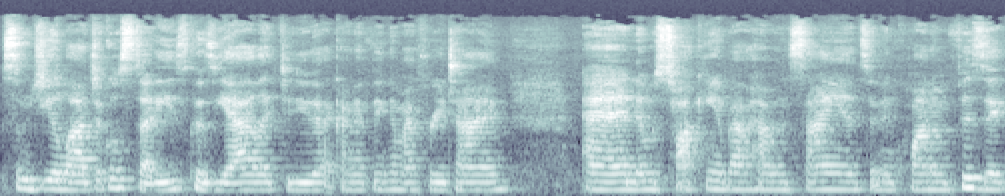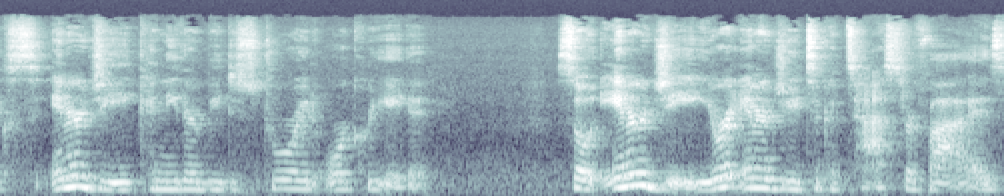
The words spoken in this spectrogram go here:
some geological studies because yeah i like to do that kind of thing in my free time. And it was talking about how in science and in quantum physics energy can either be destroyed or created. So energy your energy to catastrophize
